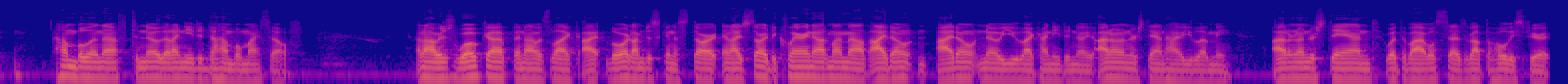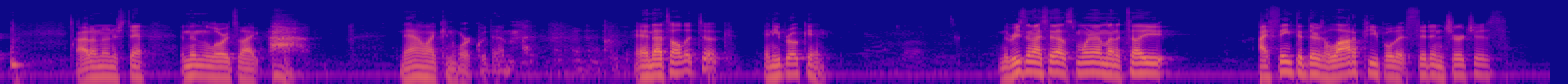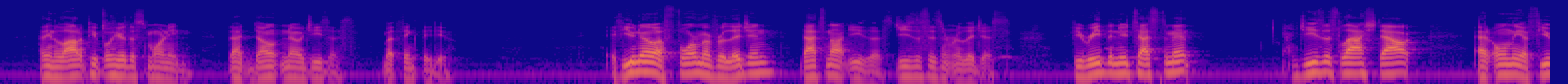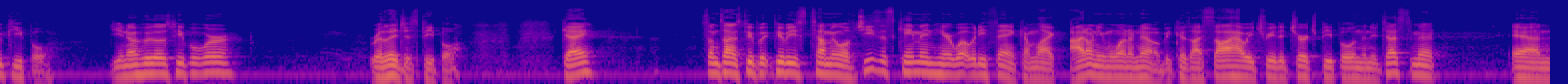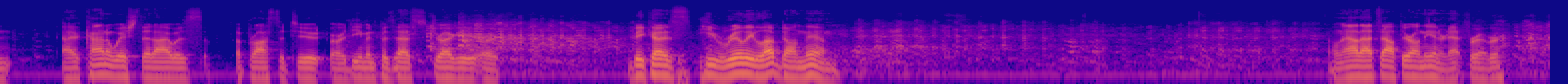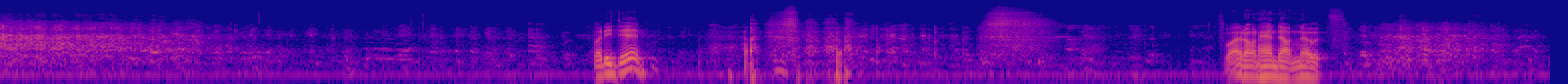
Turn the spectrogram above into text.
humble enough to know that I needed to humble myself. And I just woke up and I was like, I, Lord, I'm just going to start. And I started declaring out of my mouth, I don't, I don't know you like I need to know you. I don't understand how you love me. I don't understand what the Bible says about the Holy Spirit. I don't understand. And then the Lord's like, ah, now I can work with them. and that's all it took. And he broke in. And the reason I say that this morning, I'm going to tell you, I think that there's a lot of people that sit in churches. I think a lot of people here this morning that don't know Jesus but think they do. If you know a form of religion, that's not Jesus. Jesus isn't religious. If you read the New Testament, Jesus lashed out at only a few people. Do you know who those people were? Religious people. Okay? Sometimes people, people used to tell me, well, if Jesus came in here, what would he think? I'm like, I don't even want to know because I saw how he treated church people in the New Testament, and I kind of wish that I was a prostitute or a demon possessed druggie or because he really loved on them. Well, now that's out there on the internet forever. but he did. That's why I don't hand out notes.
